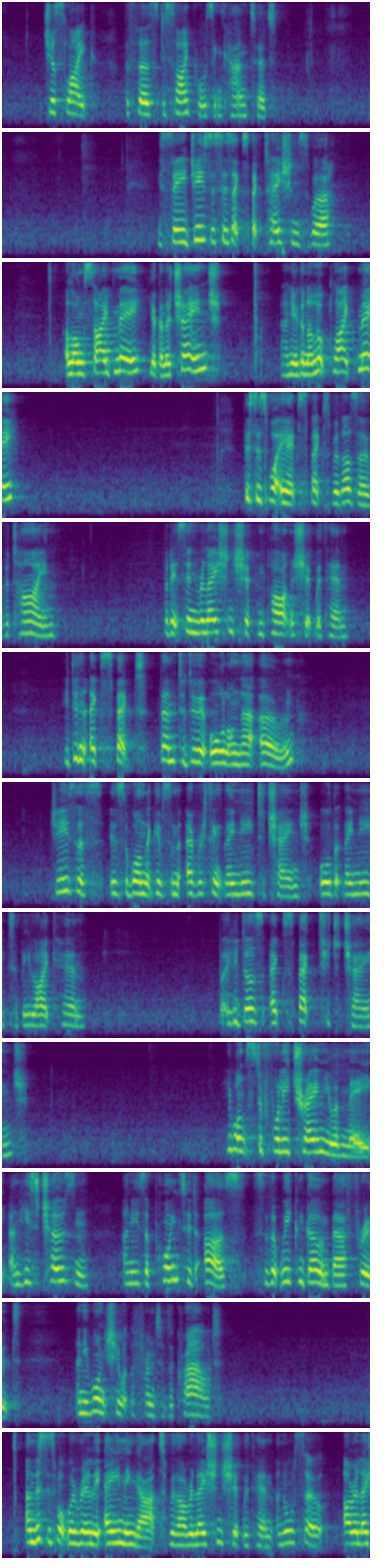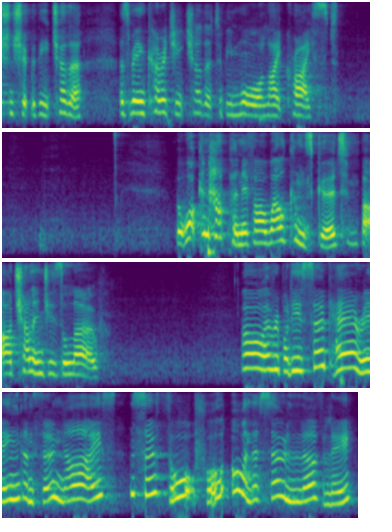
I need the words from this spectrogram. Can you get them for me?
just like the first disciples encountered. You see, Jesus' expectations were alongside me, you're going to change, and you're going to look like me. This is what he expects with us over time. But it's in relationship and partnership with him. He didn't expect them to do it all on their own. Jesus is the one that gives them everything they need to change, all that they need to be like Him. But He does expect you to change. He wants to fully train you and me, and He's chosen and He's appointed us so that we can go and bear fruit. And He wants you at the front of the crowd. And this is what we're really aiming at with our relationship with Him and also our relationship with each other as we encourage each other to be more like Christ. But what can happen if our welcome's good, but our challenge is low? Oh, everybody is so caring and so nice and so thoughtful. Oh, and they're so lovely.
